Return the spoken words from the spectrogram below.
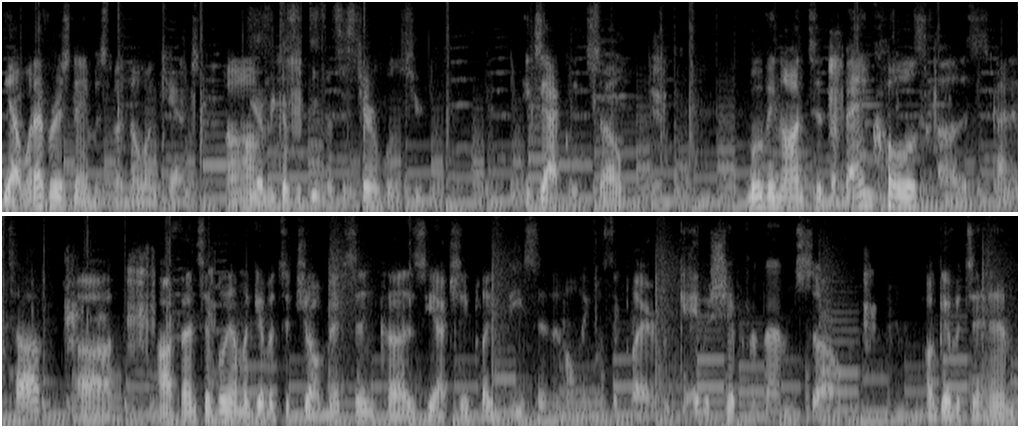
Yeah, whatever his name is, but no one cares. Um, yeah, because the defense is terrible this year. exactly. So, moving on to the Bengals. Uh, this is kind of tough. Uh, offensively, I'm gonna give it to Joe Mixon because he actually played decent and only was the player who gave a shit for them. So, I'll give it to him.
